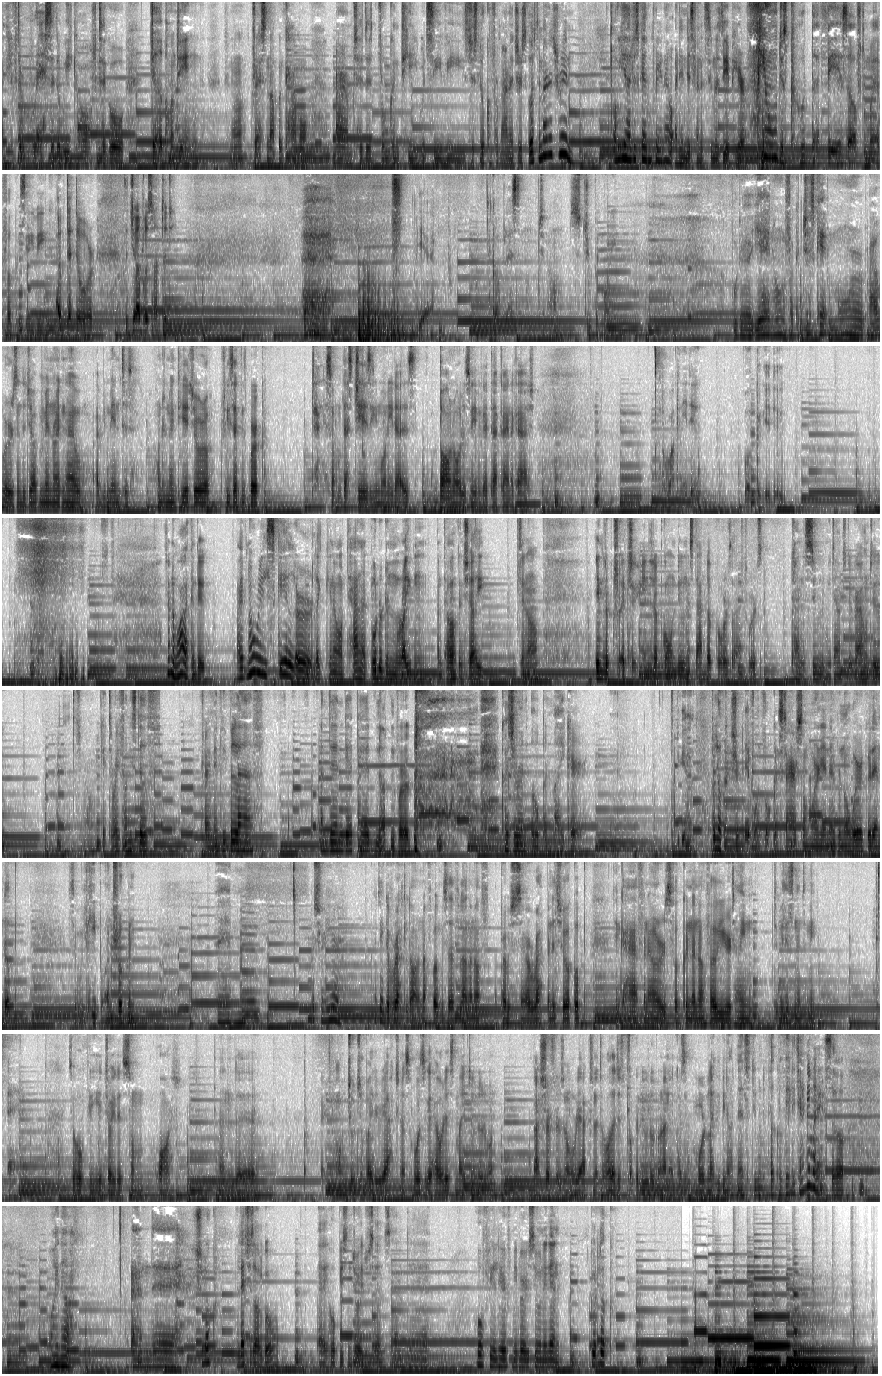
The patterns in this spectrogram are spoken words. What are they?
And you've the rest of the week off to go job hunting know, dressing up in camo, armed to the fucking teeth with CVs, just looking for managers. Oh, the manager in? Oh yeah, I'll just get him for you now. And then just as soon as they appear, phew, just cut the face off them with a fucking CV out the door. The job was hunted. yeah. God bless them. You know, stupid money. But uh, yeah, no, if I could just get more hours in the job I'm in right now, I'd be minted. 198 euro, three seconds work. Tell you something, that's Jay Z money. That is. Bono doesn't even get that kind of cash. But what can you do? What can you do? I don't know what I can do. I have no real skill or like you know talent other than writing and talking shy. You know, ended up actually ended up going doing a stand up course afterwards. Kind of suited me down to the ground too. You know, get to write funny stuff, try make people laugh, and then get paid nothing for it. Because you're an open micer. Yeah, at the beginning. But look, sure, everyone fucking starts somewhere and you never know where it could end up. So we'll keep on trucking. Um, but sure, here. I think I've rattled on enough about myself long enough. I probably should start wrapping this show up. I think a half an hour is fucking enough out of your time to be listening to me. Um, so hopefully you enjoyed it and uh, I don't know, judging by the reaction, I suppose, like how it is, I might do another one. Not sure if there's no reaction at all, I just fucking do another one on it because more than likely be nothing else to do in the fucking village anyway, so why not? And uh, sure, look, I'll let you all go. I hope you enjoyed yourselves, and uh, hopefully, you'll hear from me very soon again. Good luck.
